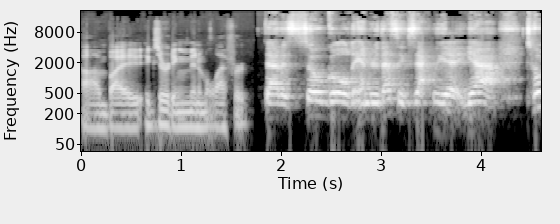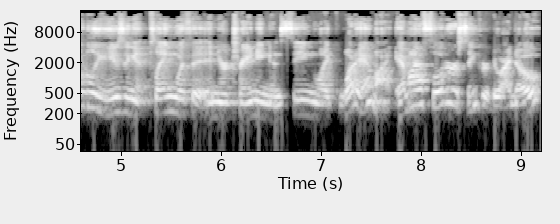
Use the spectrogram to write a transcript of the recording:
um, by exerting minimal effort. That is so gold, Andrew. That's exactly it. Yeah, totally using it, playing with it in your training, and seeing like, what am I? Am I a floater or sinker? Do I know?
